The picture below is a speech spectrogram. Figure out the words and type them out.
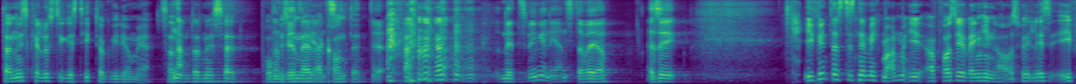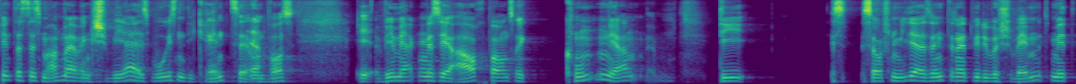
dann ist kein lustiges TikTok-Video mehr, sondern Na, dann ist halt professioneller Content. Ja. nicht zwingend ernst, aber ja. Also ich, ich finde, dass das nämlich manchmal, auf was ich ein wenig hinaus will, ist, ich finde, dass das manchmal ein wenig schwer ist, wo ist denn die Grenze ja. und was, wir merken das ja auch bei unseren Kunden, ja, die Social Media, also Internet wird überschwemmt mit,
